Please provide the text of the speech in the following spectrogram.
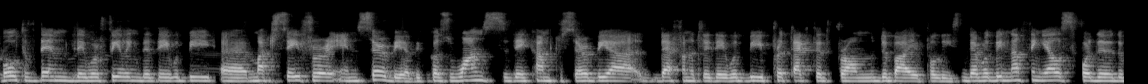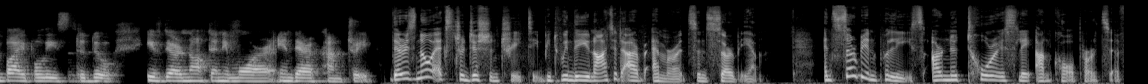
Both of them, they were feeling that they would be uh, much safer in Serbia because once they come to Serbia, definitely they would be protected from Dubai police. There would be nothing else for the Dubai police to do if they're not anymore in their country. There is no extradition treaty between the United Arab Emirates and Serbia. And Serbian police are notoriously uncooperative.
